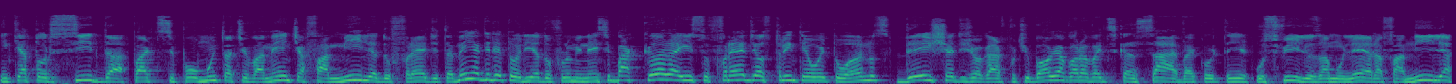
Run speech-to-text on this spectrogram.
em que a torcida participou muito ativamente, a família do Fred também, a diretoria do Fluminense. Bacana isso, Fred, aos 38 anos, deixa de jogar futebol e agora vai descansar, vai curtir os filhos, a mulher, a família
